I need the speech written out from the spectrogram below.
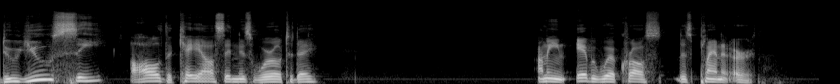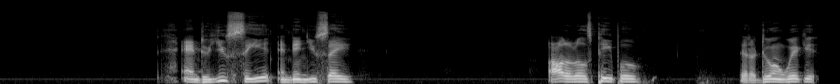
Do you see all the chaos in this world today, I mean, everywhere across this planet Earth. And do you see it? And then you say, all of those people that are doing wicked,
